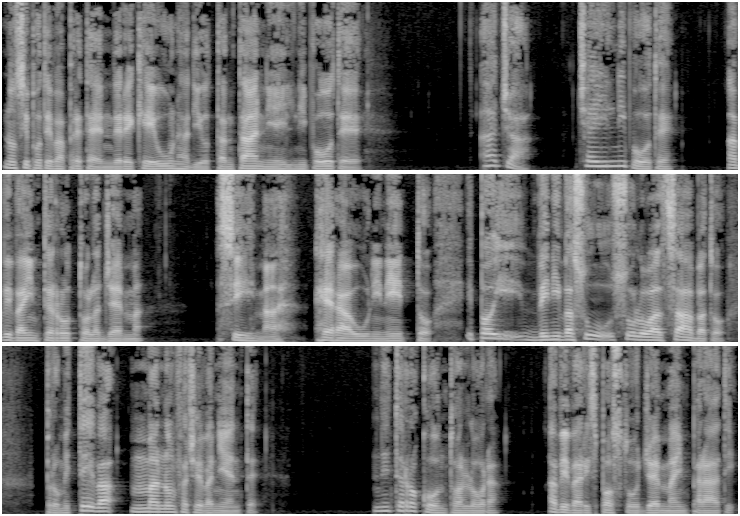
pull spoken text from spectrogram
Non si poteva pretendere che una di ottant'anni e il nipote. Ah già, c'è il nipote, aveva interrotto la gemma. Sì, ma era un inetto e poi veniva su solo al sabato. Prometteva, ma non faceva niente. Ne terrò conto allora, aveva risposto Gemma Imparati.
